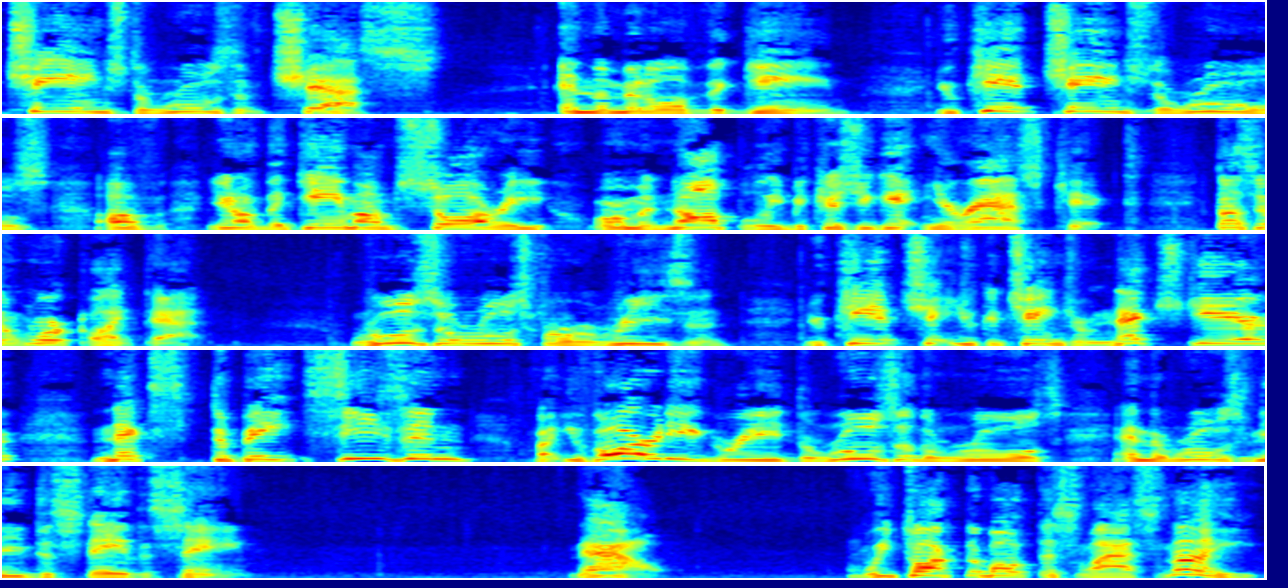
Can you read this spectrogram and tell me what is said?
change the rules of chess in the middle of the game. You can't change the rules of, you know, the game I'm sorry or Monopoly because you're getting your ass kicked. It doesn't work like that. Rules are rules for a reason. You can't change, you can change them next year, next debate season, but you've already agreed the rules are the rules and the rules need to stay the same. Now, we talked about this last night.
